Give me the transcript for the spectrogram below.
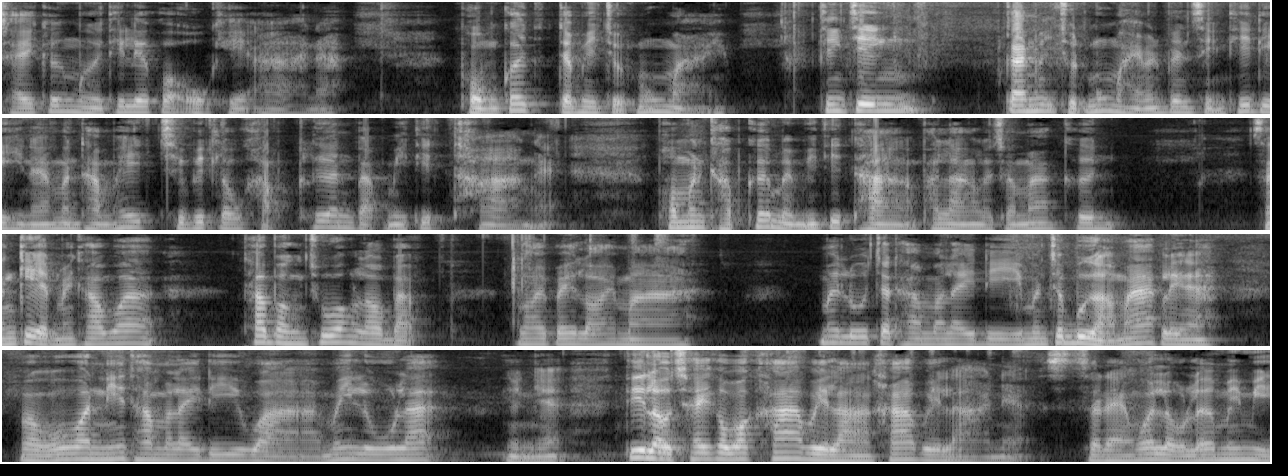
ใช้เครื่องมือที่เรียกว่า OKR นะผมก็จะมีจุดมุ่งหมาย จริง ๆ การมีจุดมุ่งหมายมันเป็นสิ่งที่ดีนะ มันทำให้ชีวิตเราขับเคลื่อนแบบมีทิศทางอะ่ะพอมันขับเคลื่อนแบบมีทิศทางพลังเราจะมากขึ้น สังเกตไหมครับว่า ถ้าบางช่วงเราแบบลอยไปลอยมา ไม่รู้จะทำอะไรดี มันจะเบื่อมากเลยนะ บอกว่าวันนี้ทำอะไรดีว่าไม่รู้ละอย่างเงี้ยที่เราใช้คาว่าค่าเวลาค่าเวลาเนี่ยแสดงว่าเราเริ่มไม่มี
